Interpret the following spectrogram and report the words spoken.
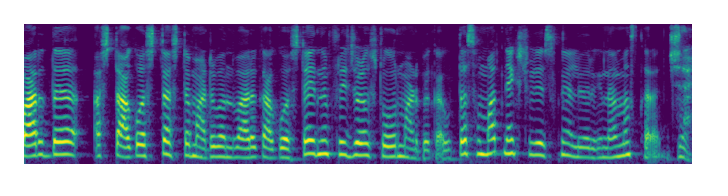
ವಾರದ ಅಷ್ಟು ಆಗೋ ಅಷ್ಟು ಅಷ್ಟೇ ಮಾಡಿರಿ. ಒಂದು ವಾರಕ್ಕೆ ಆಗೋ ಅಷ್ಟೇ ಇದನ್ನ ಫ್ರಿಜ್ ಒಳಗೆ ಸ್ಟೋರ್ ಮಾಡಬೇಕಾಗುತ್ತೆ. ಸೊ ಮತ್ತೆ ನೆಕ್ಸ್ಟ್ ವೀಡಿಯೋಸ್ಗೆ ಅಲ್ಲಿವರೆಗೆ ನಮಸ್ಕಾರ. ಜೈ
